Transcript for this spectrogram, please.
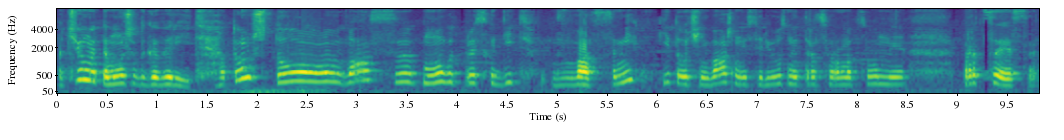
о чем это может говорить? О том, что у вас могут происходить в вас самих какие-то очень важные, серьезные трансформационные процессы.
